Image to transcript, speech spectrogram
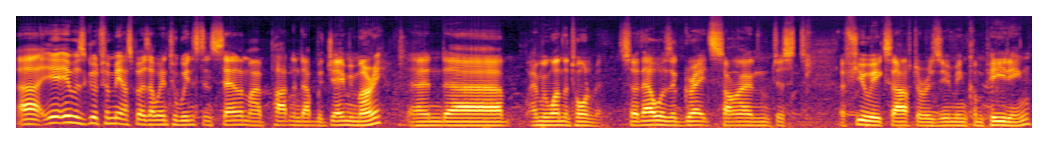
uh, it, it, was good for me. I suppose I went to Winston Salem. I partnered up with Jamie Murray, and uh, and we won the tournament. So that was a great sign. Just a few weeks after resuming competing,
